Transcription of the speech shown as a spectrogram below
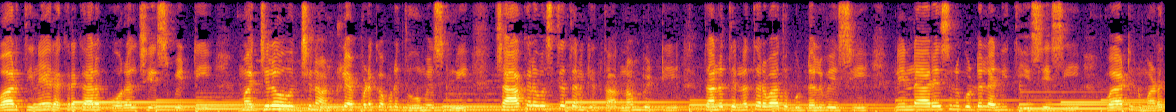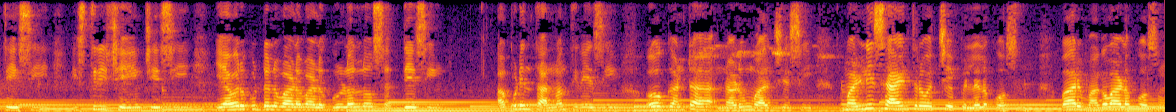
వారు తినే రకరకాల కూరలు చేసి పెట్టి మధ్యలో వచ్చిన అంట్లు ఎప్పటికప్పుడు తోమేసుకుని చాకలి వస్తే తనకి తర్ణం పెట్టి తను తిన్న తర్వాత గుడ్డలు వేసి నిన్న ఆరేసిన గుడ్డలన్నీ తీసేసి వాటిని మడతేసి ఇస్త్రీ చేయించేసి ఎవరి గుడ్డలు వాళ్ళ వాళ్ళ గుళ్ళల్లో సర్దేసి అప్పుడు ఇంత అన్నం తినేసి ఓ గంట నడుము వాల్చేసి మళ్ళీ సాయంత్రం వచ్చే పిల్లల కోసం వారి మగవాళ్ళ కోసం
